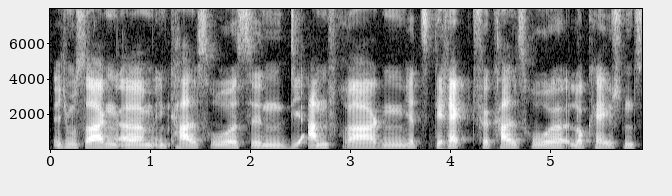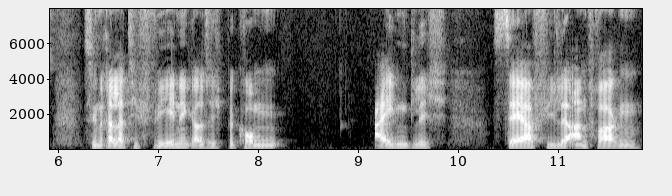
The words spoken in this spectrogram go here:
ich muss sagen, ähm, in Karlsruhe sind die Anfragen jetzt direkt für Karlsruhe Locations sind relativ wenig. Also ich bekomme eigentlich sehr viele Anfragen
